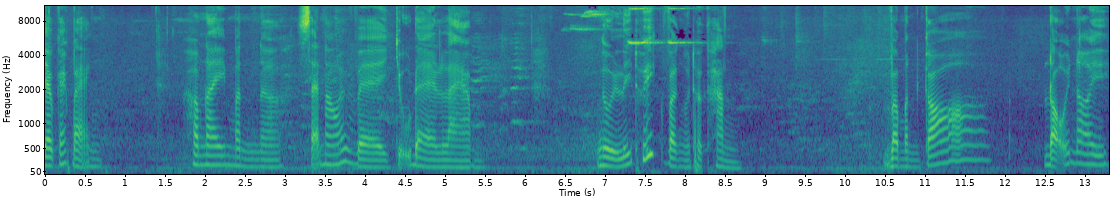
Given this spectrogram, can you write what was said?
Chào các bạn. Hôm nay mình ờ, sẽ nói về chủ đề là người lý thuyết và người thực hành. Và mình có đổi nơi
